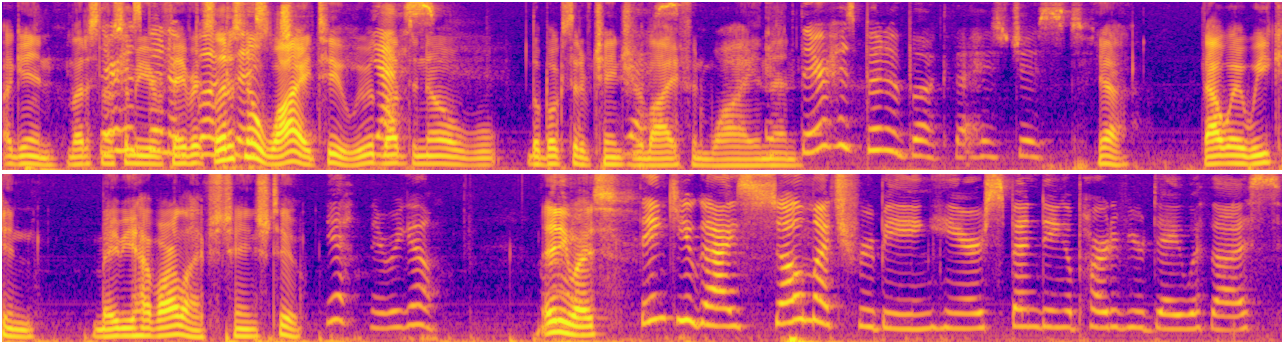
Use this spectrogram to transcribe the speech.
again, let us know There some of your favorites. Let us know why too. We would love to know the books that have changed your life and why, and if then there has been a book that has just yeah, that way we can maybe have our lives changed too. yeah, there we go. Anyways, Thank you guys so much for being here, spending a part of your day with us.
